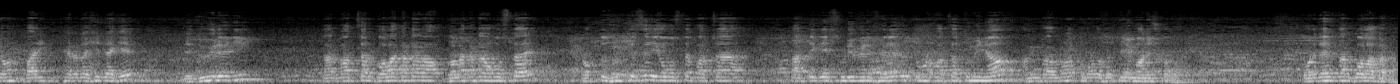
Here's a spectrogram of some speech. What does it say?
যখন বাড়ি ফেরত আসি দেখে যে দুই রানী তার বাচ্চার গলা কাটা গলা কাটা অবস্থায় রক্ত ঝরতেছে, এই অবস্থায় বাচ্চা তার দিকে ছুরি মেরে ফেলে, তোমার বাচ্চা তুমি নাও, আমি পারব না, তোমার বাচ্চা তুমি মানুষ করো। পরে দেখে তার গলা কাটা।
